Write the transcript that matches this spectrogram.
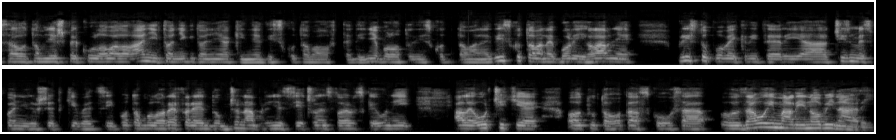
sa o tom nešpekulovalo, ani to nikto nejaký nediskutoval vtedy. Nebolo to diskutované. Diskutované boli hlavne prístupové kritéria, či sme splnili všetky veci. Potom bolo referendum, čo nám prinesie členstvo Európskej únii, ale určite o túto otázku sa zaujímali novinári.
